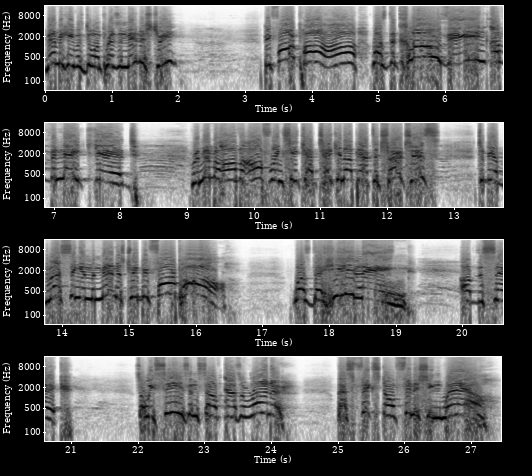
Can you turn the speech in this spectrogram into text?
Remember, he was doing prison ministry. Before Paul was the clothing of the naked. Remember all the offerings he kept taking up at the churches to be a blessing in the ministry before Paul was the healing of the sick. So he sees himself as a runner that's fixed on finishing well.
